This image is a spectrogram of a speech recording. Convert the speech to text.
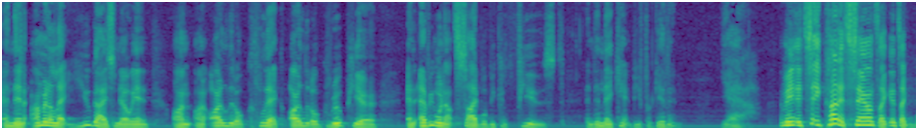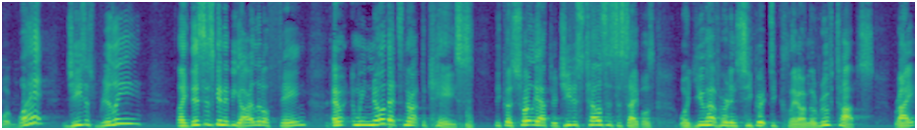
And then I'm going to let you guys know in on, on our little clique, our little group here, and everyone outside will be confused, and then they can't be forgiven. Yeah. I mean, it kind of sounds like, it's like, what? what? Jesus, really? Like, this is going to be our little thing? And, and we know that's not the case because shortly after, Jesus tells his disciples, What you have heard in secret, declare on the rooftops, right?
